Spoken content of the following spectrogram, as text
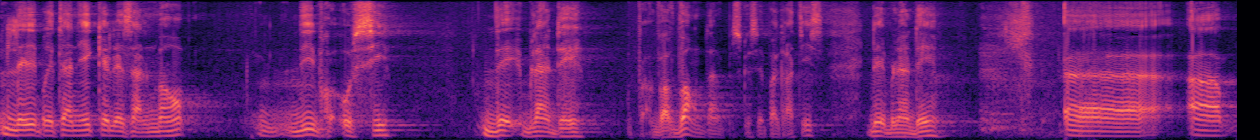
les Britanniques et les Allemands livrent aussi des blindés, enfin, vendent, hein, parce que c'est pas gratis, des blindés euh, à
